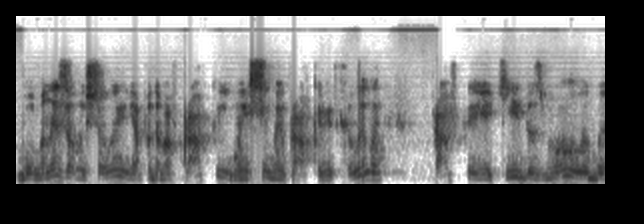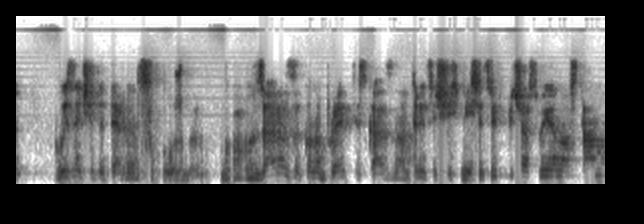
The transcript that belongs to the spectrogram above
Бо вони залишили, я подавав правки, ми всі мої правки відхилили. Правки, які дозволили би визначити термін служби. Бо зараз в законопроекті сказано 36 місяців під час воєнного стану,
